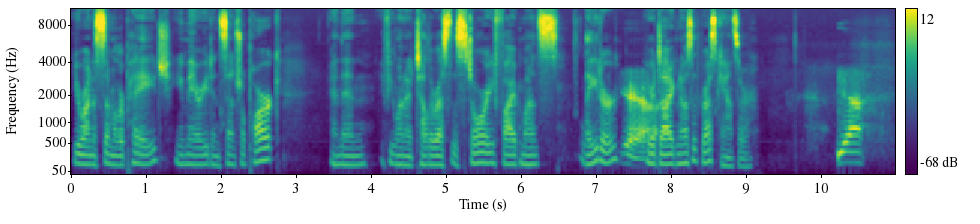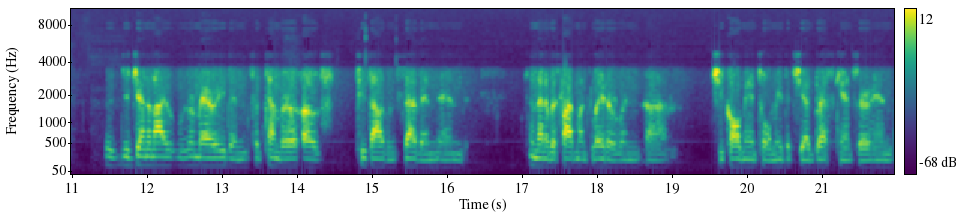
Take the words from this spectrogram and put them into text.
you're on a similar page. You married in Central Park. And then, if you want to tell the rest of the story, five months later, yeah. you're diagnosed with breast cancer. Yeah, Jen and I we were married in September of 2007, and and then it was five months later when uh, she called me and told me that she had breast cancer. And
